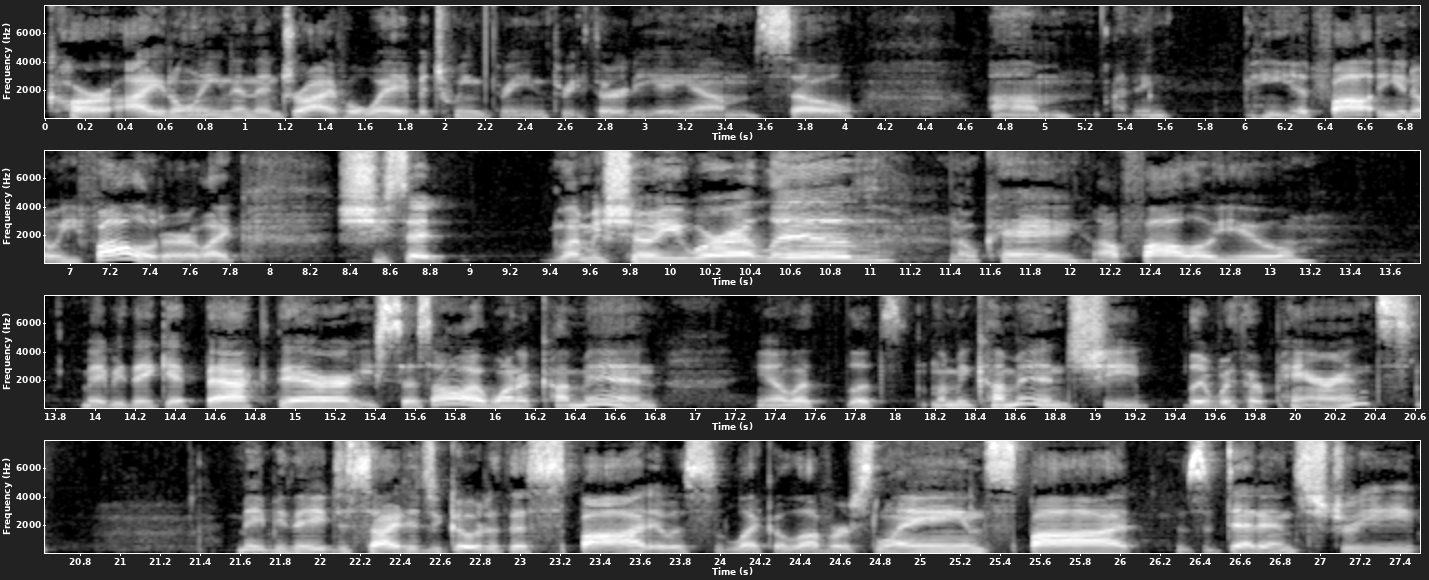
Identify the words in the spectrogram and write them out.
car idling and then drive away between three and three thirty a.m. So, um, I think he had followed. You know, he followed her. Like she said, "Let me show you where I live." Okay, I'll follow you maybe they get back there he says oh i want to come in you know let, let's let me come in. She lived with her parents. Maybe they decided to go to this spot. It was like a lover's lane spot. It was a dead end street.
